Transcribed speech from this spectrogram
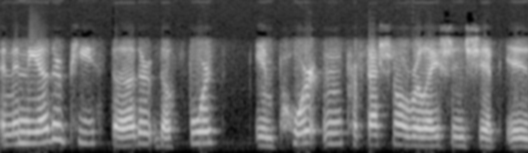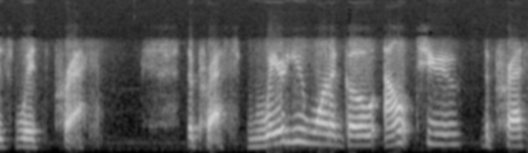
And then the other piece, the other, the fourth important professional relationship is with press. The press. Where do you want to go out to the press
